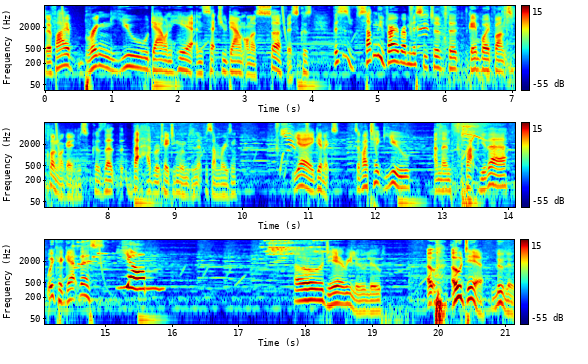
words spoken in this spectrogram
So if I bring you down here and set you down on a surface, because this is suddenly very reminiscent of the Game Boy Advance Klonoa games, because that, that had rotating rooms in it for some reason. Yay, gimmicks. So if I take you and then flap you there, we could get this. Yum! Oh dearie Lulu. Oh, oh dear, Lulu.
